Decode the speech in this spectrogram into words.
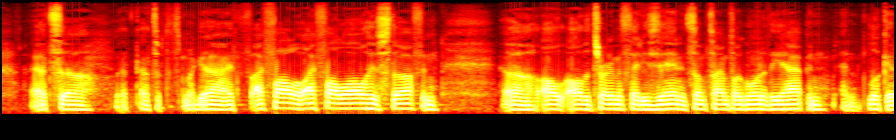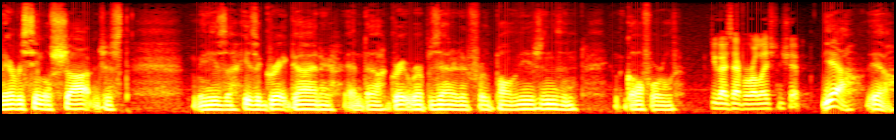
that's uh, that, that's that's my guy. I, I, follow I follow all his stuff and. Uh, all, all the tournaments that he's in, and sometimes I'll go into the app and, and look at every single shot and just, I mean, he's a he's a great guy and a, and a great representative for the Polynesians, and in the golf world. Do you guys have a relationship? Yeah, yeah.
